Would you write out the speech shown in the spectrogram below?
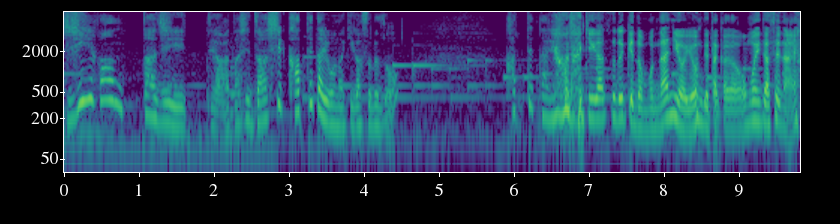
G ファンタジーって私雑誌買ってたような気がするぞ。買ってたような気がするけども何を読んでたかが思い出せない。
